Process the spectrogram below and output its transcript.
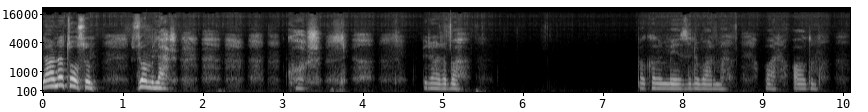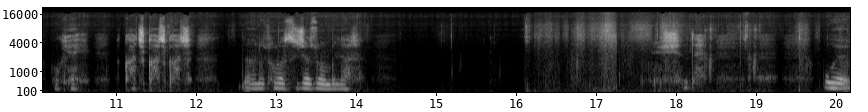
Lanet olsun zombiler. Koş. Bir araba. Bakalım benzini var mı? Var aldım. Okey. Kaç kaç kaç. Lanet olasıca zombiler. Şimdi. Bu ev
